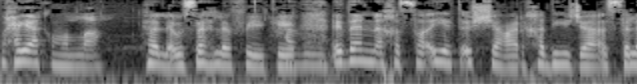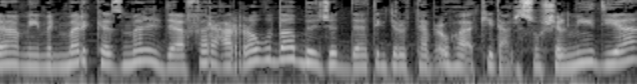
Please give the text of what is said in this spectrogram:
وحياكم الله. هلا وسهلا فيكي اذا أخصائية الشعر خديجة السلامي من مركز ملدة فرع الروضة بجدة تقدروا تتابعوها أكيد على ال social media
